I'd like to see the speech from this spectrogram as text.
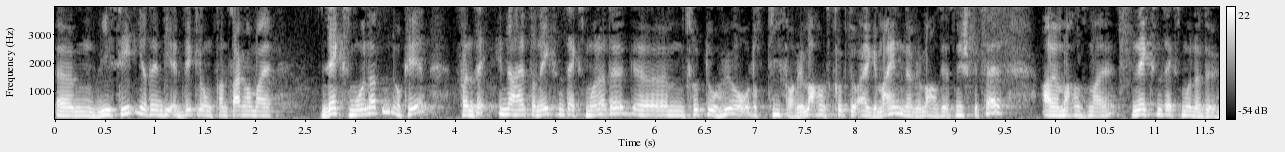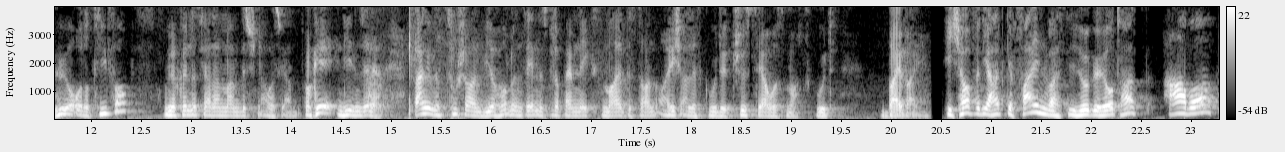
ähm, wie seht ihr denn die Entwicklung von, sagen wir mal, sechs Monaten, okay, von innerhalb der nächsten sechs Monate ähm, Krypto höher oder tiefer. Wir machen es Krypto allgemein, ne? wir machen es jetzt nicht speziell, aber wir machen es mal nächsten sechs Monate höher oder tiefer und wir können das ja dann mal ein bisschen auswerten. Okay, in diesem Sinne, danke fürs Zuschauen. Wir hören und sehen uns wieder beim nächsten Mal. Bis dann, euch alles Gute. Tschüss, Servus, macht's gut. Bye, bye. Ich hoffe, dir hat gefallen, was du hier gehört hast, aber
